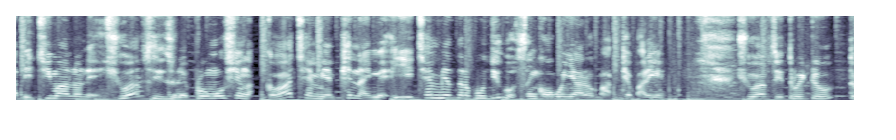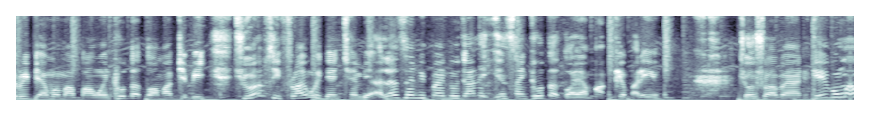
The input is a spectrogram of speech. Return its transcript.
အပြင်ကြီးမားလွန်းတဲ့ UFC ဆိုတဲ့ promotion ကကမ္ဘာချန်ပီယံဖြစ်နိုင်မဲ့အရေးချန်ပီယံတရပူကြီးကိုစင်ခေါ်ဝင်ရတော့မှာဖြစ်ပါတယ်။ UFC 323ပြိုင်ပွဲမှာပါဝင်ထိုးသက်သွားမှာဖြစ်ပြီး UFC Flyweight တန်းချန်ပီယံ Alexander Pantoja နဲ့ရင်ဆိုင်ထိုးသက်သွားရမှာဖြစ်ပါတယ်။ Joshua Van တကယ်ကိုမှ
